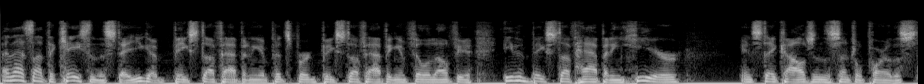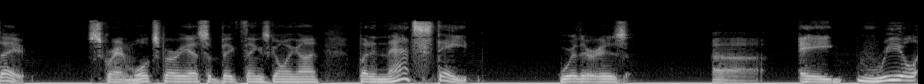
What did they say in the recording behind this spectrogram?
And that's not the case in the state. You got big stuff happening in Pittsburgh, big stuff happening in Philadelphia, even big stuff happening here in State College in the central part of the state. Scranton Wilkes-Barre has some big things going on. But in that state, where there is uh, a real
